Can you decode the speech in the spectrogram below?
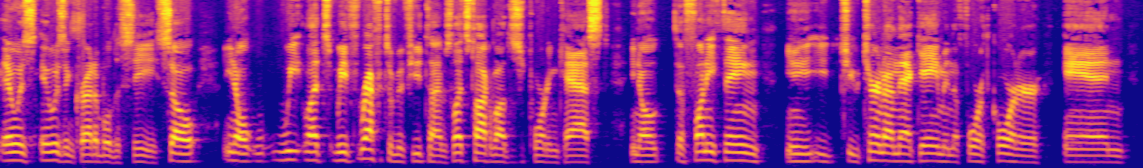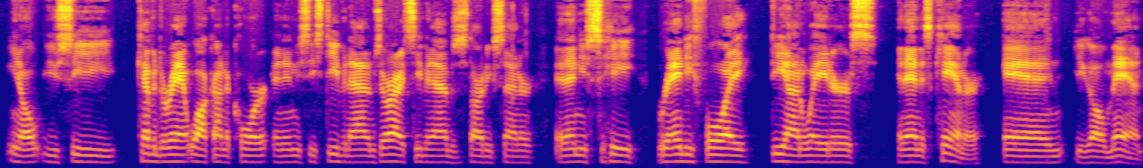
it was it was incredible to see. So you know, we let's we've referenced him a few times. Let's talk about the supporting cast. You know, the funny thing, you you, you turn on that game in the fourth quarter, and you know you see Kevin Durant walk on the court, and then you see Steven Adams. All right, Steven Adams is starting center, and then you see Randy Foye, Dion Waiters, and then it's Kanter, and you go, man,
